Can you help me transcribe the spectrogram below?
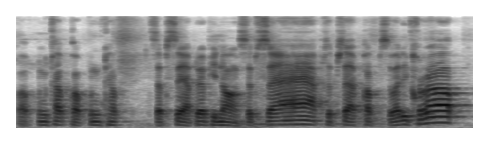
ขอบคุณครับ ขอบคุณครับแซบๆด้วยพี่น้องแซบๆแซบๆครับ สวัสดีครับ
